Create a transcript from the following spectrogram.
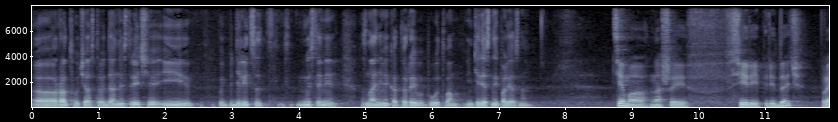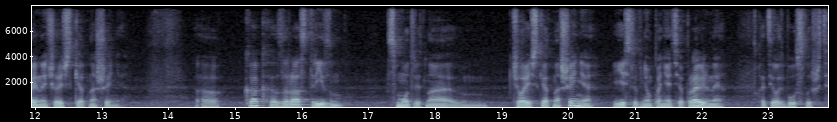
Э, рад участвовать в данной встрече и поделиться мыслями, знаниями, которые будут вам интересны и полезны. Тема нашей серии передач – правильные человеческие отношения. А, как зороастризм смотрит на человеческие отношения, есть ли в нем понятие правильное, хотелось бы услышать.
